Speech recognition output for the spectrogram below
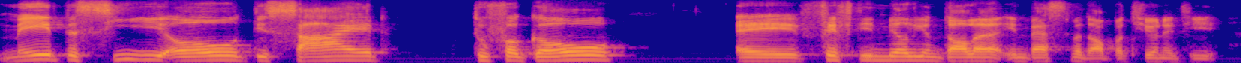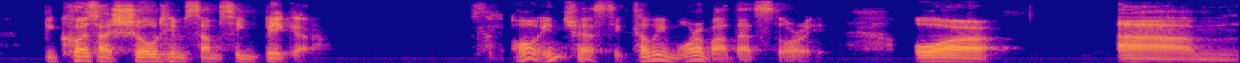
made the CEO decide to forego a $50 million investment opportunity because I showed him something bigger. It's like, oh, interesting. Tell me more about that story. Or, um,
